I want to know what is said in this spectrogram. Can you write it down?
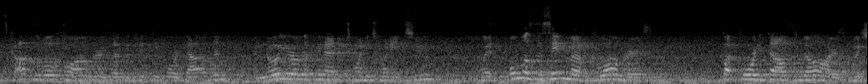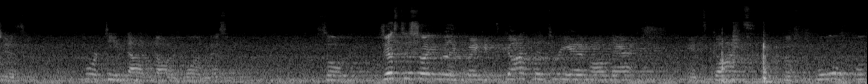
It's got the low kilometers at the 54,000. I know you're looking at a 2022 with almost the same amount of kilometers, but $40,000, which is $14,000 more than this one. So just to show you really quick, it's got the 3M on there. It's got the full, full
